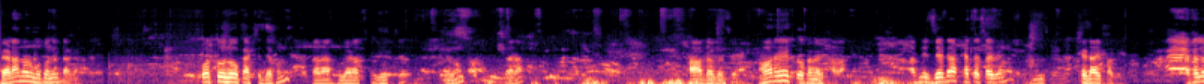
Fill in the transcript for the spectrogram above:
বেড়ানোর মতনই জায়গা। কত লোক আসছে দেখুন, তারা বেড়াচ্ছে, ঘুরছে এবং তারা খাওয়া দাওয়া করছে। হরেক রকমের খাওয়া। আপনি যেটা খেতে চাইবেন, সেটাই পাবেন। আসলে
